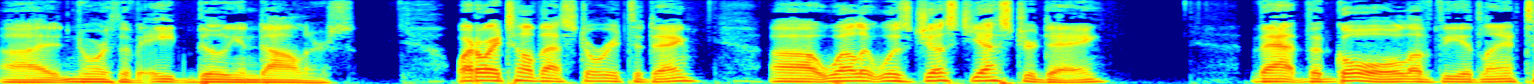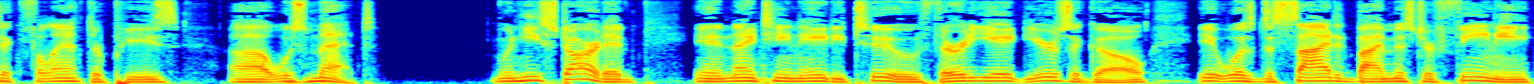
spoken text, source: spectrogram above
uh, north of $8 billion. Why do I tell that story today? Uh, well, it was just yesterday that the goal of the Atlantic Philanthropies uh, was met. When he started in 1982, 38 years ago, it was decided by Mr. Feeney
